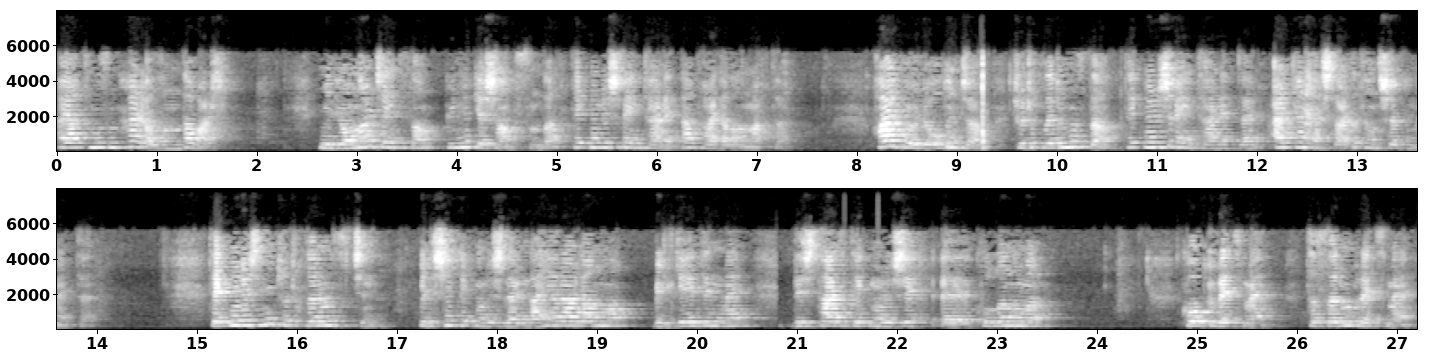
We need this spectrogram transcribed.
hayatımızın her alanında var. Milyonlarca insan günlük yaşantısında teknoloji ve internetten faydalanmakta. Hal böyle olunca çocuklarımız da teknoloji ve internetle erken yaşlarda tanışabilmekte. Teknolojinin çocuklarımız için bilişim teknolojilerinden yararlanma, bilgi edinme, dijital teknoloji e, kullanımı, kod üretme, tasarım üretme,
